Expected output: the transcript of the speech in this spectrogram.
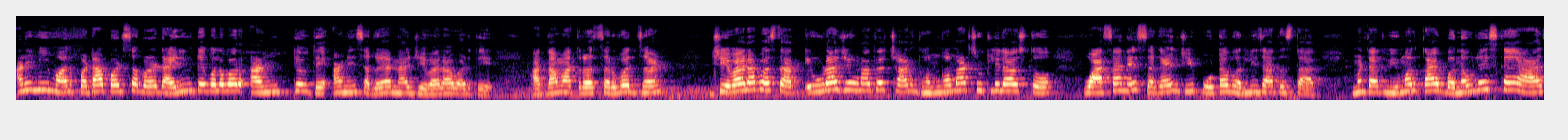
आणि विमल पटापट सगळं डायनिंग टेबलवर आण ठेवते आणि सगळ्यांना जेवायला वाढते. आता मात्र सर्वच जण जेवायला बसतात एवढा जेवणाचा छान घमघमाट सुटलेला असतो वासाने सगळ्यांची पोटं भरली जात असतात. म्हणतात विमल काय बनवलेस काय आज?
